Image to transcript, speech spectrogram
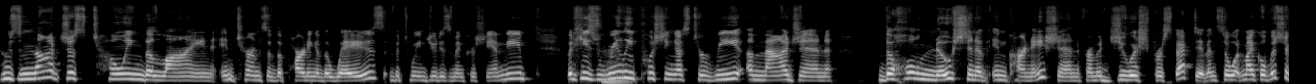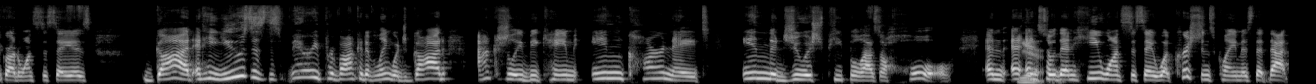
who's not just towing the line in terms of the parting of the ways between Judaism and Christianity, but he's Hmm. really pushing us to reimagine the whole notion of incarnation from a Jewish perspective. And so, what Michael Wyschogrod wants to say is God, and he uses this very provocative language God actually became incarnate in the Jewish people as a whole. And, and, Yeah. and so then he wants to say what Christians claim is that that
